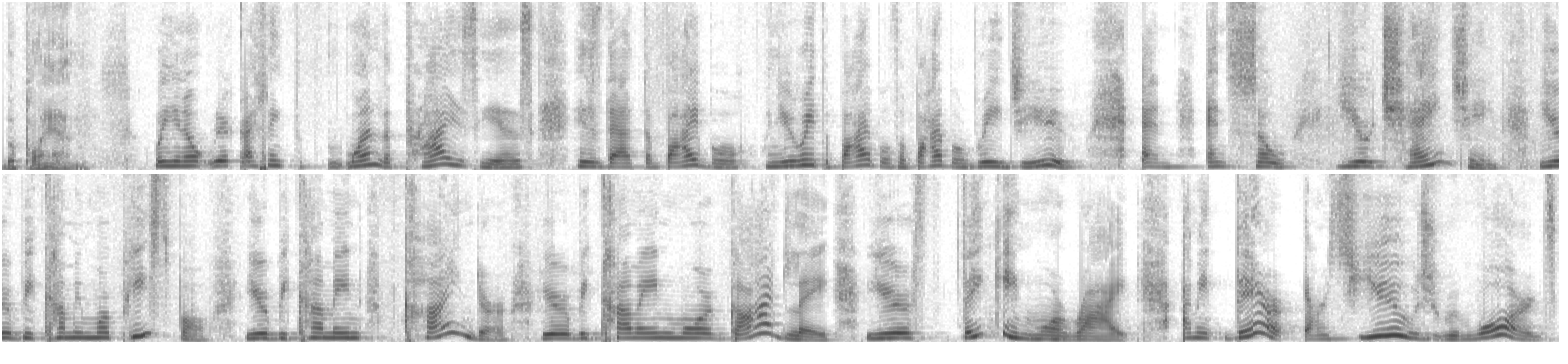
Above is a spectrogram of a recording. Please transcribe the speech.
the plan. Well, you know, Rick, I think one of the prize is is that the Bible, when you read the Bible, the Bible reads you, and and so you're changing. You're becoming more peaceful. You're becoming kinder. You're becoming more godly. You're thinking more right. I mean, there are huge rewards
